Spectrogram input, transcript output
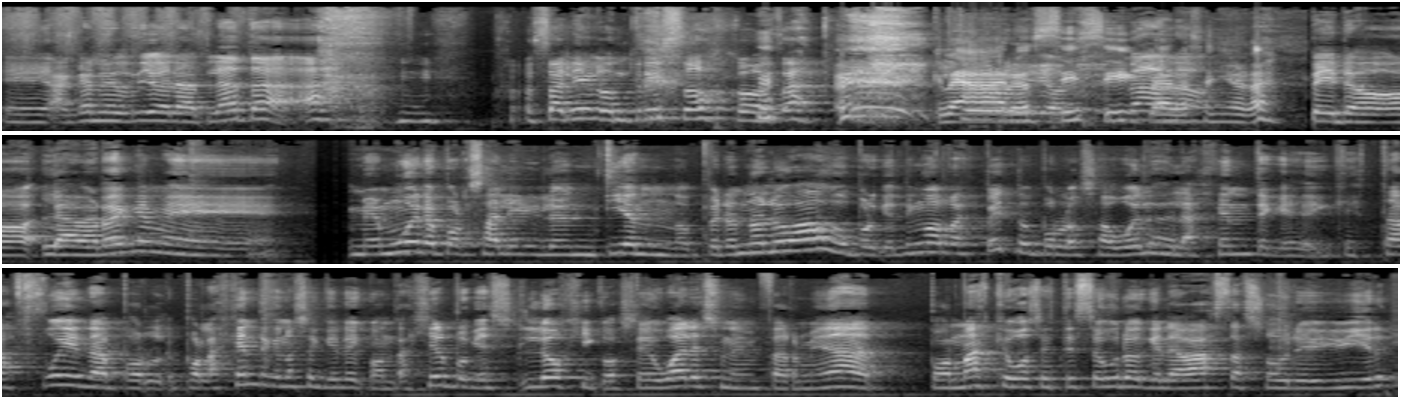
Eh, acá en el Río de la Plata, salía con tres ojos. Claro, sí, sí, No, claro, no. señora. Pero la verdad que me, me muero por salir y lo entiendo, pero no lo hago porque tengo respeto por los abuelos de la gente que, está afuera, por, la gente que no se quiere contagiar, porque es lógico, o sea, igual es una enfermedad. Por más que vos estés seguro que la vas a sobrevivir,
